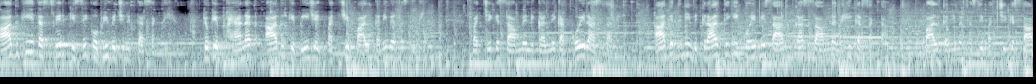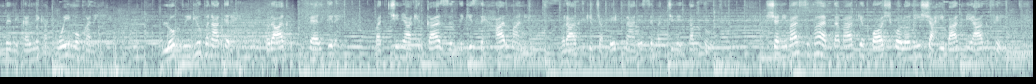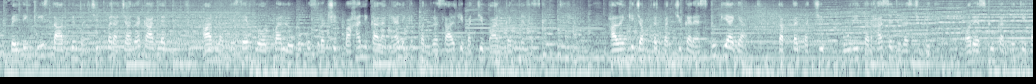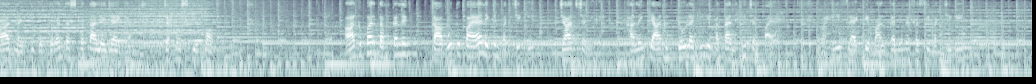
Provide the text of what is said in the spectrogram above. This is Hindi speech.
आग की ये तस्वीर किसी को भी विचलित कर सकती है, क्योंकि भयानक आग के बीच एक बच्ची बालकनी में फंसी थी। बच्चे के सामने निकलने का कोई रास्ता नहीं। आग इतनी विकराल थी कि कोई भी इस आग का सामना नहीं कर सकता। बालकनी में फंसी बच्ची के सामने निकलने का कोई मौका नहीं है। लोग वीडियो बनाते रहे और आग फैलती रही। बच्ची ने आखिरकार ज़िंदगी से हार मान ली और आग की चपेट में आने से बच्ची ने दम तोड़ दिया। शनिवार सुबह अहमदाबाद के पौष कॉलोनी शाहीबाग में आग फैली। बिल्डिंग की सातवीं मंजिल पर अचानक आग लगी। आग लगने से फ्लोर पर लोगों को सुरक्षित बाहर निकाला गया, लेकिन 15 साल की बच्ची बालकनी में फंस गई। हालाँकि जब तक बच्ची का रेस्क्यू किया गया, तब तक बच्ची पूरी तरह से झुलस चुकी थी और रेस्क्यू करने के बाद लड़की को तुरंत अस्पताल ले जाया गया, जहाँ उसकी मौत आग पर दमकल ने काबू तो पाया, लेकिन बच्ची की जान चली गई। हालाँकि आग क्यों लगी ये पता नहीं चल पाया है। वहीं फ्लैट की बालकनी में फंसी बच्ची की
